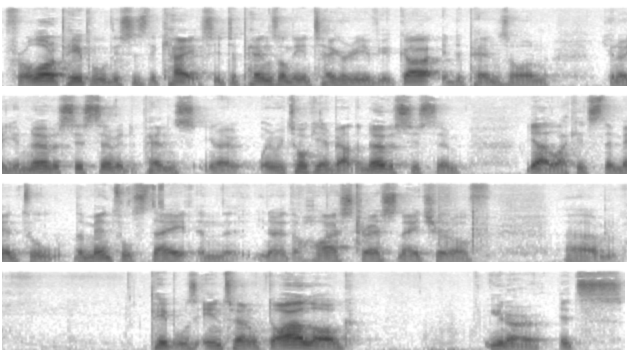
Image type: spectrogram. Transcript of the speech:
For a lot of people, this is the case. It depends on the integrity of your gut. It depends on you know your nervous system. It depends you know when we're talking about the nervous system, yeah, like it's the mental the mental state and the you know the high stress nature of um, people's internal dialogue. You know, it's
